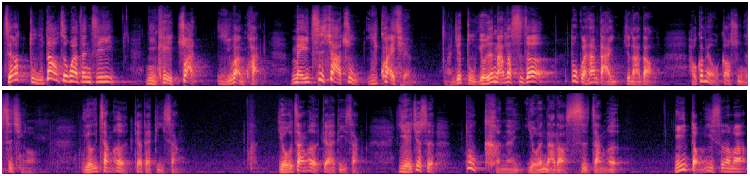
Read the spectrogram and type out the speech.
只要赌到这万分之一，你可以赚一万块。每次下注一块钱啊，你就赌有人拿到四张二，不管他们打赢就拿到了。好，后面我告诉你个事情哦，有一张二掉在地上，有一张二掉在地上，也就是不可能有人拿到四张二，你懂意思了吗？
